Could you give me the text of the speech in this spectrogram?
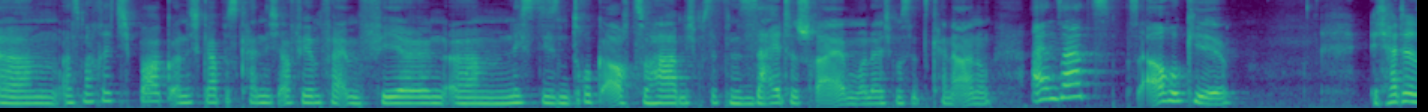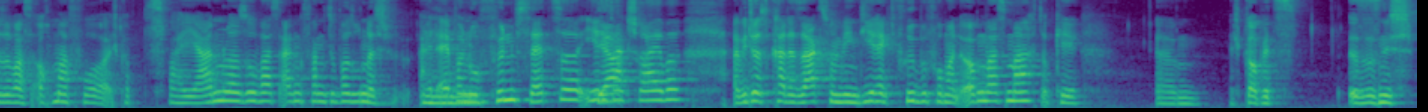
Ähm, es macht richtig Bock und ich glaube, es kann ich auf jeden Fall empfehlen, ähm, nicht diesen Druck auch zu haben, ich muss jetzt eine Seite schreiben oder ich muss jetzt, keine Ahnung, ein Satz ist auch okay. Ich hatte sowas auch mal vor, ich glaube, zwei Jahren oder sowas angefangen zu versuchen, dass ich halt mm. einfach nur fünf Sätze jeden ja. Tag schreibe. Aber wie du das gerade sagst, von wegen direkt früh, bevor man irgendwas macht, okay, ähm, ich glaube, jetzt ist es nicht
